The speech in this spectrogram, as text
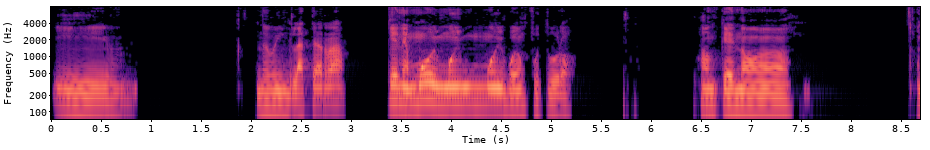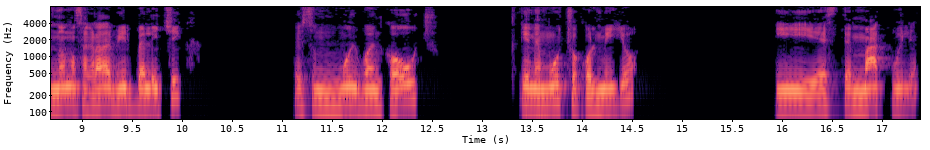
Y Nueva Inglaterra tiene muy, muy, muy buen futuro. Aunque no, no nos agrada Bill Belichick, es un muy buen coach, tiene mucho colmillo y este Mac Williams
